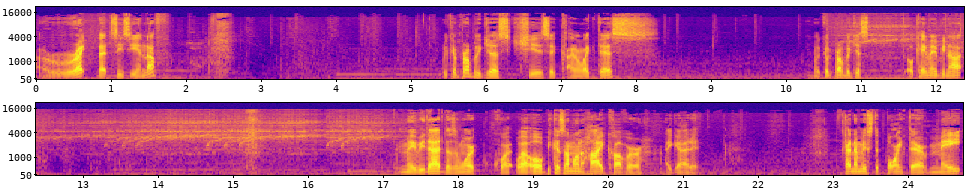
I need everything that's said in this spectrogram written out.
Alright, that's easy enough. We can probably just choose it kind of like this. We can probably just... Okay, maybe not. Maybe that doesn't work quite well. Oh, because I'm on a high cover. I got it. Kind of missed the point there, mate.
